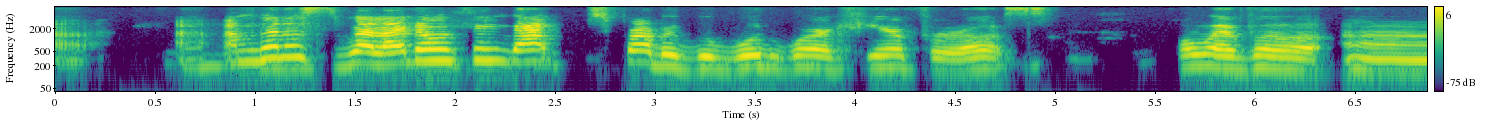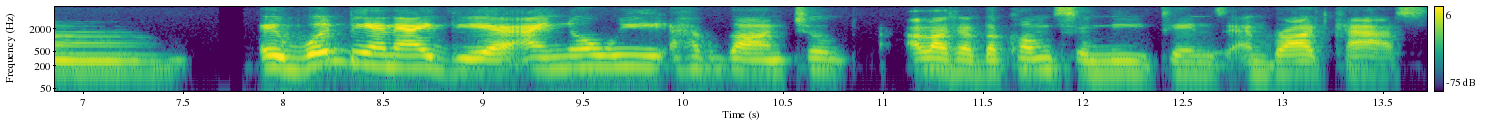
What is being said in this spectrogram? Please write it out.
uh, I- I'm gonna, well, I don't think that's probably would work here for us. However, um, it would be an idea. I know we have gone to a lot of the council meetings and broadcasts,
